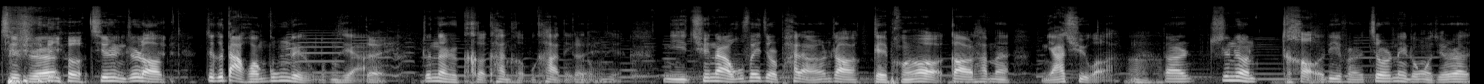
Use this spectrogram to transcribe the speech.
其实 其实你知道，这个大皇宫这种东西啊，对，真的是可看可不看的一个东西。你去那儿无非就是拍两张照，给朋友告诉他们你丫去过了。嗯但是真正好的地方就是那种，我觉得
